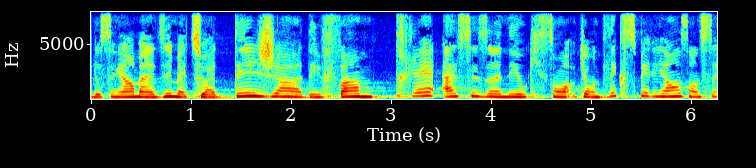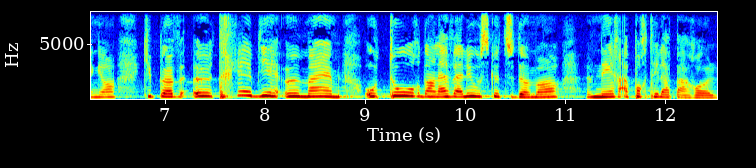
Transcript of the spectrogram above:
le Seigneur m'a dit, mais tu as déjà des femmes très assaisonnées ou qui, sont, qui ont de l'expérience dans le Seigneur, qui peuvent eux, très bien eux-mêmes, autour dans la vallée où ce que tu demeures, venir apporter la parole.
